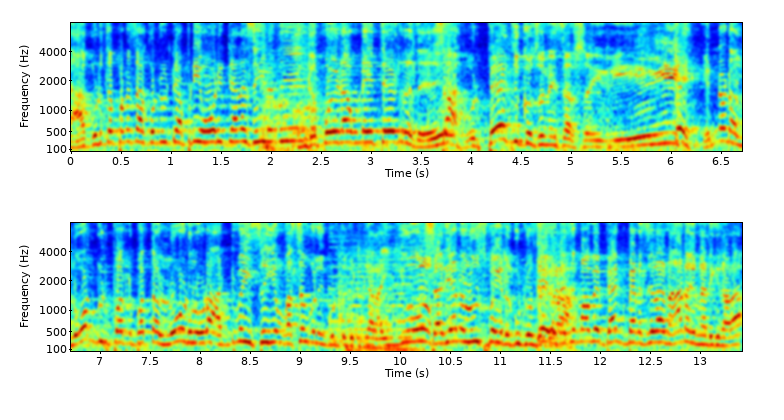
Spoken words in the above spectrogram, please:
நான் கொடுத்த பணத்தை கொண்டுகிட்டு அப்படியே ஓடிட்டானே செய்யறது. எங்க போயிடா உன்னை தேடுறது. சார் ஒரு பேஜுக்கு சொன்னேன் சார் என்னடா லோன் கொடுப்பாரு பார்த்தா லோடு லோட அட்வைஸையும் வசங்களையும் கொடுத்துக்கிட்டு இருக்காரு. ஐயோ. சரியான லூஸ் பையனை கூட்டு வந்து நிஜமாவே பேங்க் மேனேஜரா நாடகம் நடிக்கிறானா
